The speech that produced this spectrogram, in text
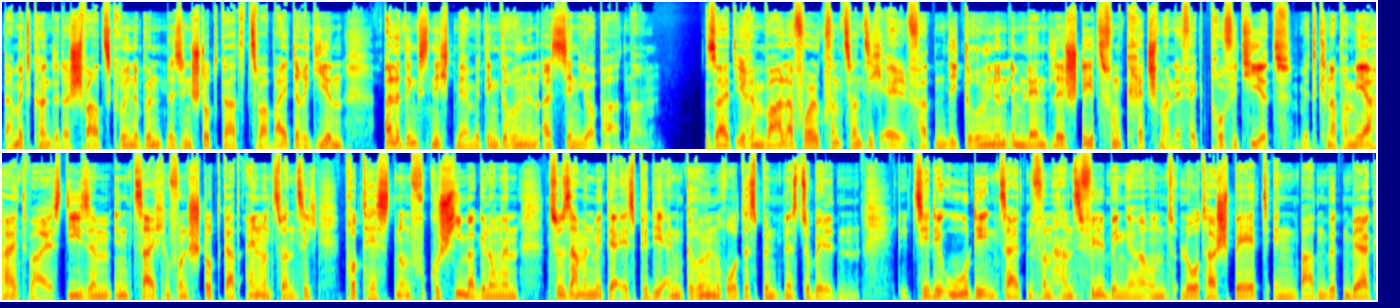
Damit könnte das schwarz-grüne Bündnis in Stuttgart zwar weiter regieren, allerdings nicht mehr mit den Grünen als Seniorpartner. Seit ihrem Wahlerfolg von 2011 hatten die Grünen im Ländle stets vom Kretschmann-Effekt profitiert. Mit knapper Mehrheit war es diesem in Zeichen von Stuttgart 21, Protesten und Fukushima gelungen, zusammen mit der SPD ein grün-rotes Bündnis zu bilden. Die CDU, die in Zeiten von Hans Filbinger und Lothar Späth in Baden-Württemberg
